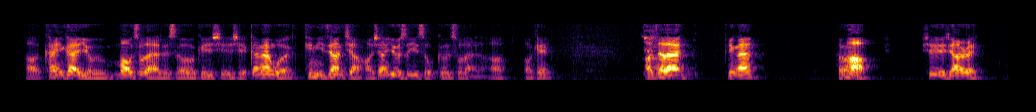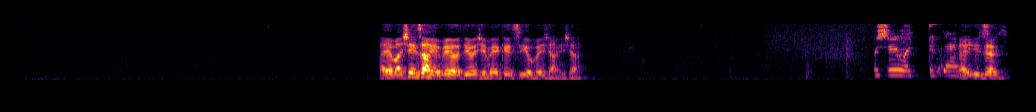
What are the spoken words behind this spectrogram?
好，看一看有冒出来的时候可以写一写。刚刚我听你这样讲，好像又是一首歌出来了啊。OK，好，再来，平安，很好，谢谢嘉瑞。还有吗？线上有没有弟兄姐妹可以自由分享一下？不是我玉珍。哎，玉珍，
